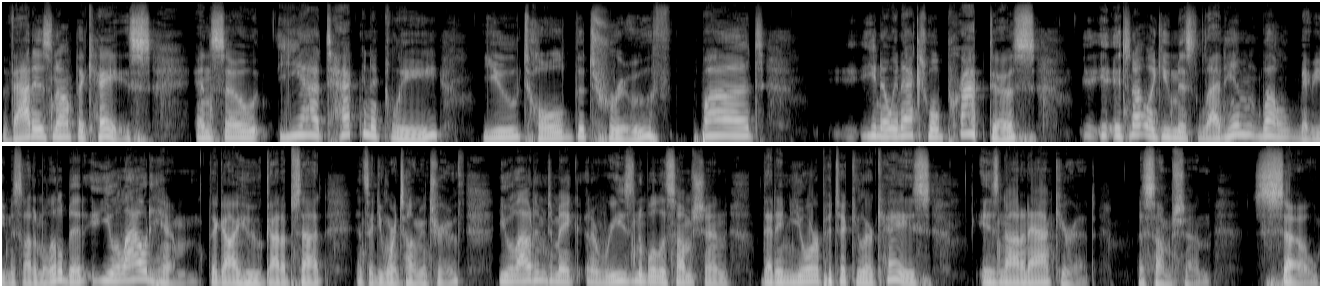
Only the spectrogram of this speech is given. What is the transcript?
That is not the case. And so, yeah, technically, you told the truth, but, you know, in actual practice, it's not like you misled him. Well, maybe you misled him a little bit. You allowed him, the guy who got upset and said you weren't telling the truth, you allowed him to make a reasonable assumption that in your particular case, is not an accurate assumption. So,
